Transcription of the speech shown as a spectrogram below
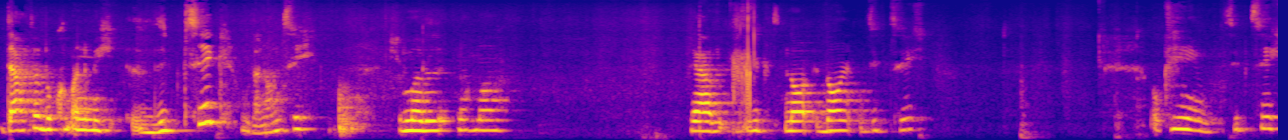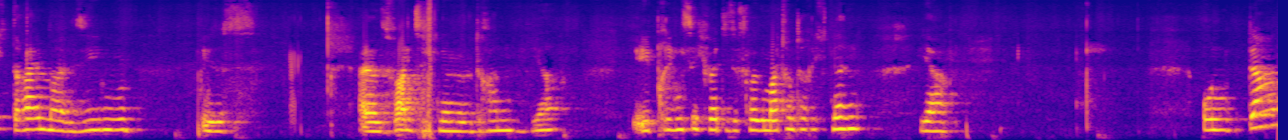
Dafür bekommt man nämlich 70 oder 90. Ich mal nochmal. Ja, 70. Okay, 70, 3 mal 7 ist 21, nehmen wir dran, ja. Übrigens, ich werde diese Folge Matheunterricht nennen. Ja. Und dann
